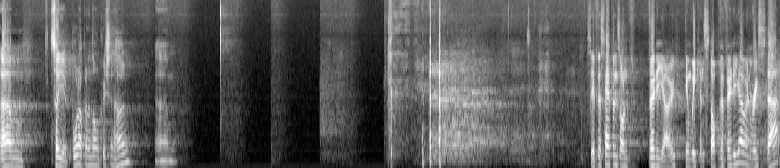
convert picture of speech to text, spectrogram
Um, so, yeah, brought up in a non Christian home. Um, so, if this happens on video, then we can stop the video and restart.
